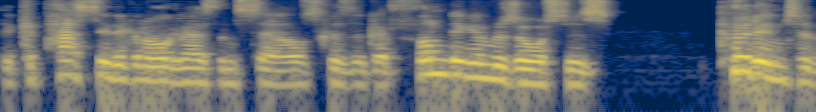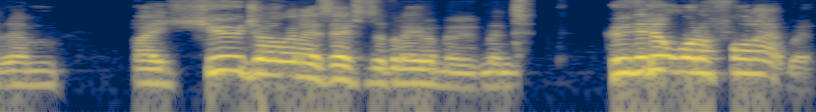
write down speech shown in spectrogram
the capacity they can organize themselves because they've got funding and resources put into them by huge organizations of the labor movement who they don't want to fall out with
